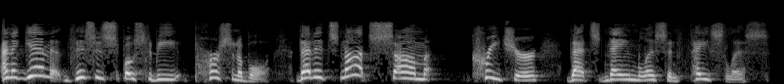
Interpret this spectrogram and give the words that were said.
And again, this is supposed to be personable. That it's not some creature that's nameless and faceless.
